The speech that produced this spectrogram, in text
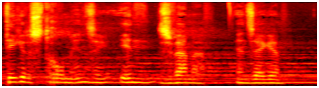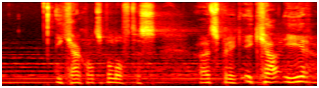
tegen de stroom in, zwemmen en zeggen, ik ga Gods beloftes uitspreken, ik ga eren.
